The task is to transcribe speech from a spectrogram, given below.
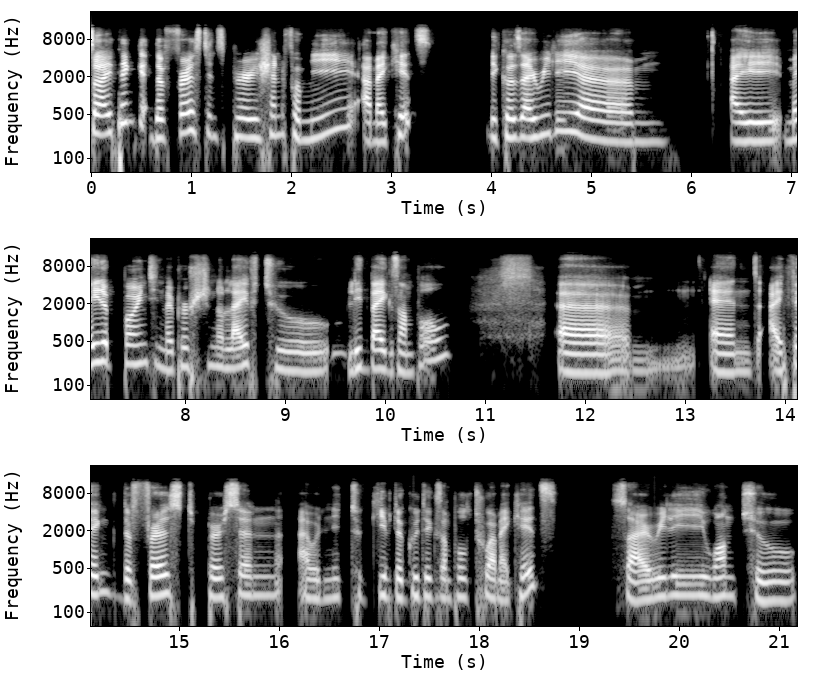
So I think the first inspiration for me are my kids because I really um, I made a point in my professional life to lead by example. Um, and I think the first person I would need to give the good example to are my kids. So I really want to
